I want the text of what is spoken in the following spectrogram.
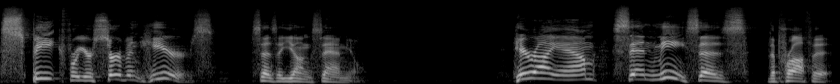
Speak, for your servant hears, says a young Samuel. Here I am, send me, says the prophet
